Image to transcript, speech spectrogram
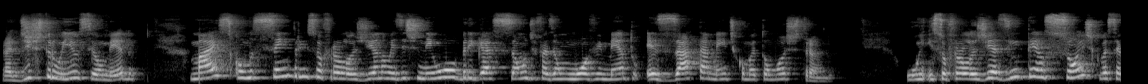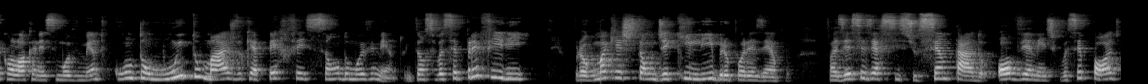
para destruir o seu medo. Mas, como sempre em sofrologia, não existe nenhuma obrigação de fazer um movimento exatamente como eu estou mostrando. Em sofrologia, as intenções que você coloca nesse movimento contam muito mais do que a perfeição do movimento. Então, se você preferir, por alguma questão de equilíbrio, por exemplo, fazer esse exercício sentado, obviamente que você pode.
